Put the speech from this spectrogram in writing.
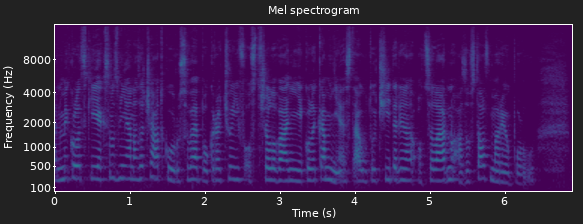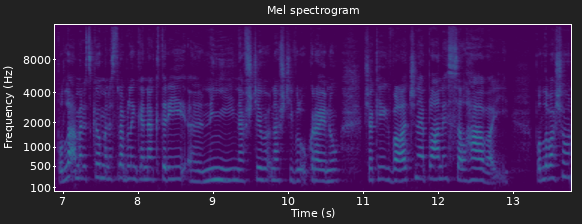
Pan Mikulecký, jak jsem zmínila na začátku, Rusové pokračují v ostřelování několika měst a útočí tedy na ocelárnu Azovstal v Mariupolu. Podle amerického ministra Blinkena, který eh, nyní navštěv, navštívil Ukrajinu, však jejich válečné plány selhávají. Podle vašeho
